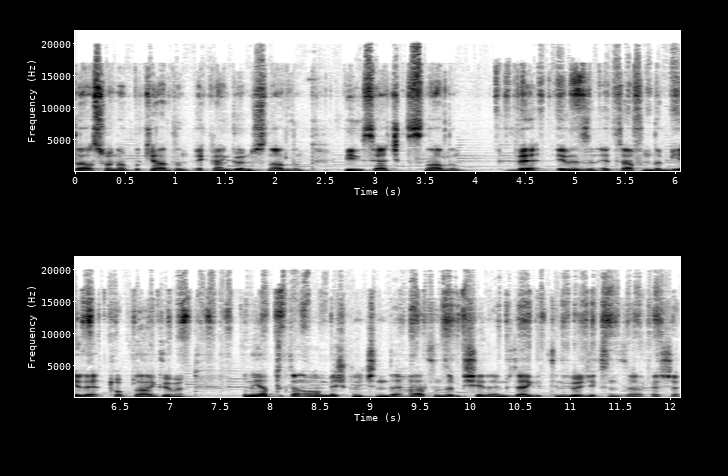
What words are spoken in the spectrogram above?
Daha sonra bu kağıdın ekran görüntüsünü alın, bilgisayar çıktısını alın ve evinizin etrafında bir yere toprağa gömün. Bunu yaptıktan 10-15 gün içinde hayatınızda bir şeylerin güzel gittiğini göreceksiniz arkadaşlar.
